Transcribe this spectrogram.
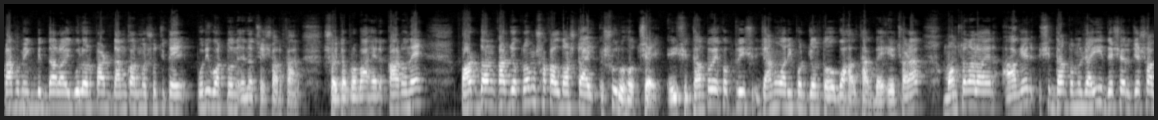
প্রাথমিক বিদ্যালয়গুলোর পাঠদান কর্মসূচিতে পরিবর্তন এনেছে সরকার। শৈত্যপ্রবাহের কারণে পাঠদান কার্যক্রম সকাল দশটায় শুরু হচ্ছে। এই সিদ্ধান্ত একত্রিশ জানুয়ারি পর্যন্ত বহাল থাকবে। এছাড়া মন্ত্রণালয়ের আগের সিদ্ধান্ত অনুযায়ী দেশের যেসব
